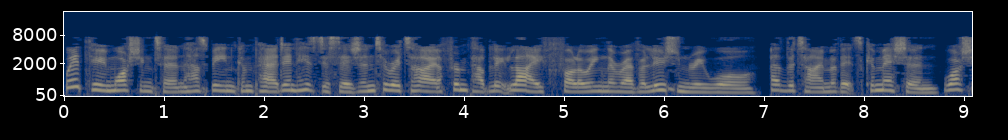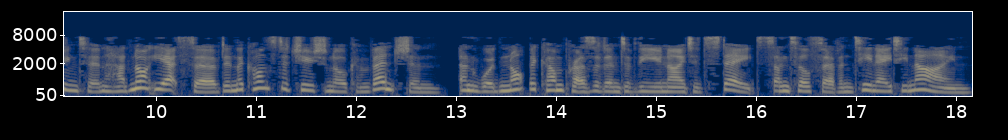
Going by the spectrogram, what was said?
with whom Washington has been compared in his decision to retire from public life following the Revolutionary War. At the time of its commission, Washington had not yet served in the Constitutional Convention, and would not become President of the United States until 1789.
